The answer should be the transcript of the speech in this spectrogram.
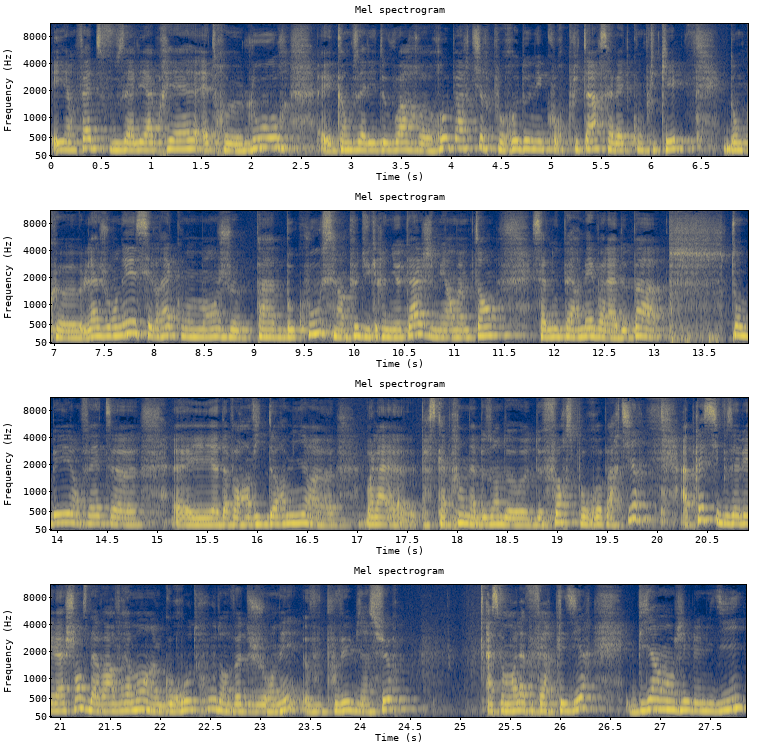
Et en fait vous allez après être lourd. Et quand vous allez devoir euh, repartir pour redonner cours plus tard, ça va être compliqué. Donc euh, la journée, c'est vrai qu'on mange pas beaucoup, c'est un peu du grignotage mais en même temps, ça nous permet voilà de pas tomber en fait euh, et d'avoir envie de dormir, euh, voilà, parce qu'après on a besoin de, de, force pour repartir. Après, si vous avez la chance d'avoir vraiment un gros trou dans votre journée, vous pouvez bien sûr à ce moment-là vous faire plaisir, bien manger le midi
